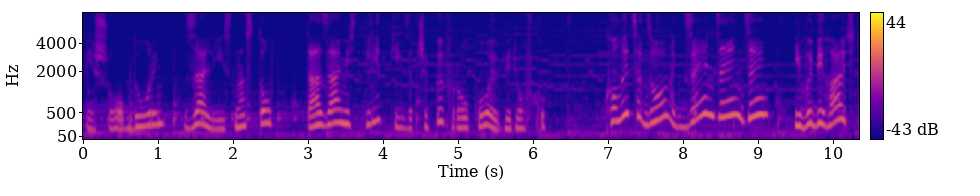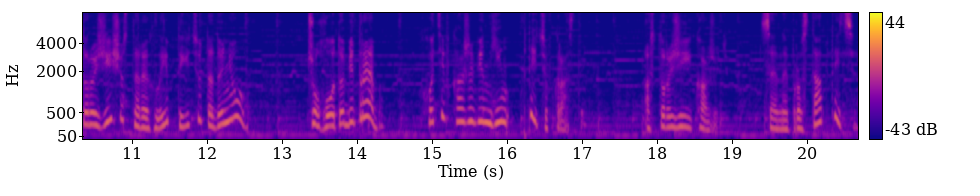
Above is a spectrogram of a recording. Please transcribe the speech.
Пішов дурень, заліз на стовп та замість клітки зачепив рукою вірьовку. Коли це дзвоник дзень, дзень, дзень, і вибігають сторожі, що стерегли птицю та до нього. Чого тобі треба? Хотів, каже він, їм птицю вкрасти. А сторожі й кажуть це не проста птиця,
